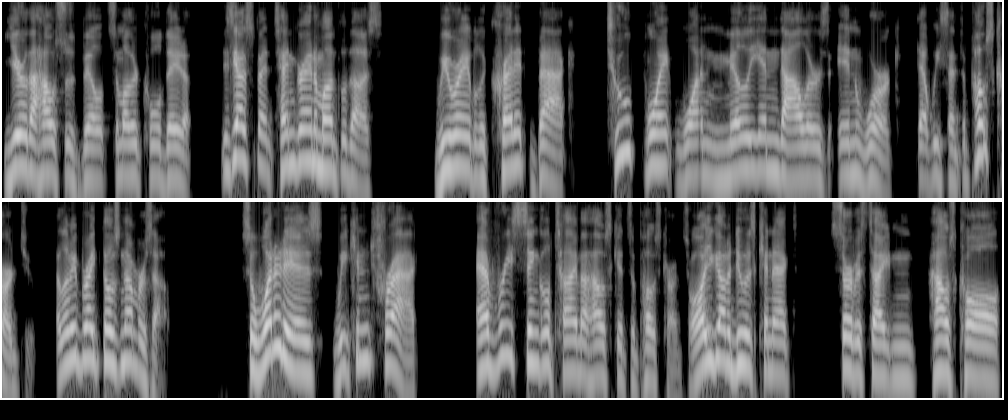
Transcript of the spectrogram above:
year the house was built, some other cool data. These guys spent 10 grand a month with us. We were able to credit back $2.1 million in work that we sent a postcard to. And let me break those numbers out. So, what it is, we can track every single time a house gets a postcard. So, all you got to do is connect Service Titan, House Call,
